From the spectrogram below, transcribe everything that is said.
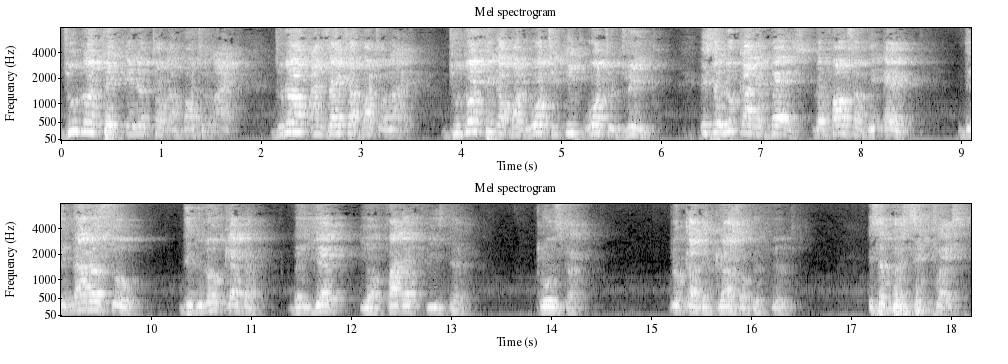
Do not take any thought about your life. Do not have anxiety about your life. Do not think about what to eat, what to drink. He said, Look at the birds, the fowls of the air. They neither sow, they do not gather, but yet your father feeds them. Close them. Look at the grass of the field. He said, But seek first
